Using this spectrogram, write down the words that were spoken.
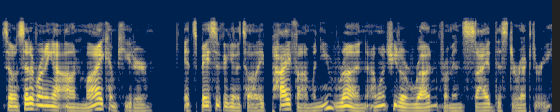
So instead of running it on my computer, it's basically going to tell, hey, Python, when you run, I want you to run from inside this directory.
